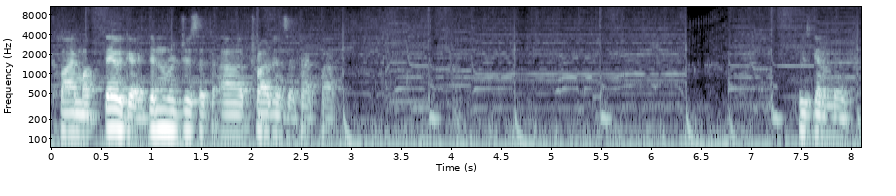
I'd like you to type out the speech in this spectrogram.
climb up. There we go. Didn't reduce it. Uh, Triton's attack bar. Who's gonna move?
